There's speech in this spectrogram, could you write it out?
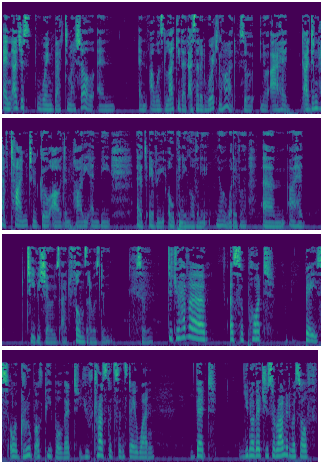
and I just went back to my shell and, and I was lucky that I started working hard. So, you know, I had, I didn't have time to go out and party and be at every opening of any, you know, whatever. Um, I had TV shows, I had films that I was doing. So, Did you have a a support base or group of people that you've trusted since day one that you know that you surrounded yourself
